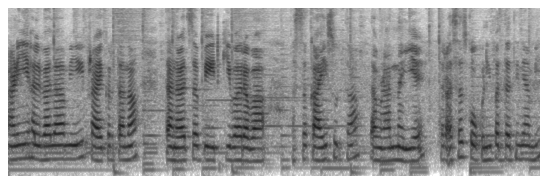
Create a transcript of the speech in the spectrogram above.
आणि हलव्याला मी फ्राय करताना तांदळाचं पीठ किंवा रवा असं काहीसुद्धा लावणार नाही आहे तर असंच कोकणी पद्धतीने आम्ही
